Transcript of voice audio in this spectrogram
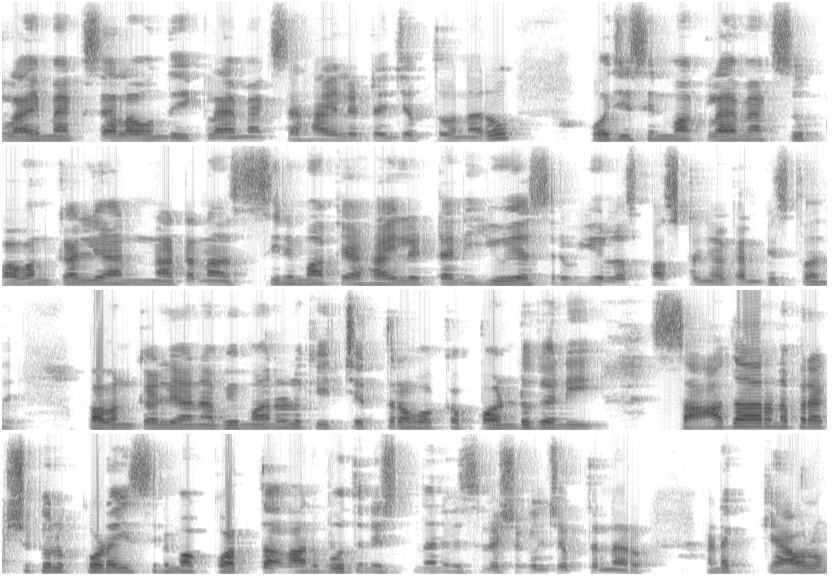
క్లైమాక్స్ ఎలా ఉంది? క్లైమాక్స్ హైలైట్ అని చెప్తున్నారు. OG cinema climax Pawan Kalyan నటన సినిమాకే హైలైట్ అని యూఎస్ రివ్యూలో స్పష్టంగా కనిపిస్తోంది. పవన్ కళ్యాణ్ అభిమానులకు ఈ చిత్రం ఒక పండుగని సాధారణ ప్రేక్షకులకు కూడా ఈ సినిమా కొత్త అనుభూతిని ఇస్తుందని విశ్లేషకులు చెప్తున్నారు. అంటే కేవలం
